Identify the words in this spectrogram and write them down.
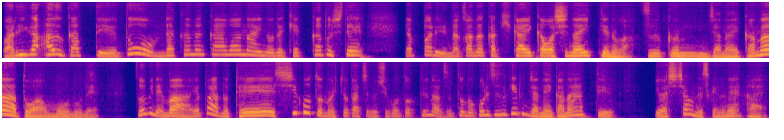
割が合うかっていうと、なかなか合わないので、結果として、やっぱりなかなか機械化はしないっていうのが続くんじゃないかなとは思うので、そういう意味で、まあ、やっぱりあの、手仕事の人たちの仕事っていうのはずっと残り続けるんじゃねえかなっていう気はしちゃうんですけどね。はい。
